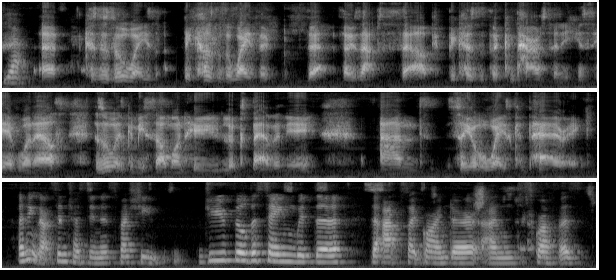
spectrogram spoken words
Yeah. Um, because there's always because of the way that, that those apps are set up, because of the comparison, you can see everyone else. There's always going to be someone who looks better than you, and so you're always comparing. I think that's interesting, especially. Do you feel the same with the the apps like Grindr and Scruff as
